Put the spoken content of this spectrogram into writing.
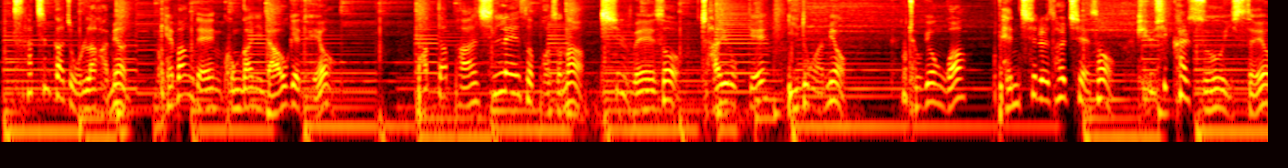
4층까지 올라가면 개방된 공간이 나오게 돼요. 답답한 실내에서 벗어나 실외에서 자유롭게 이동하며 조경과 벤치를 설치해서 휴식할 수 있어요.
